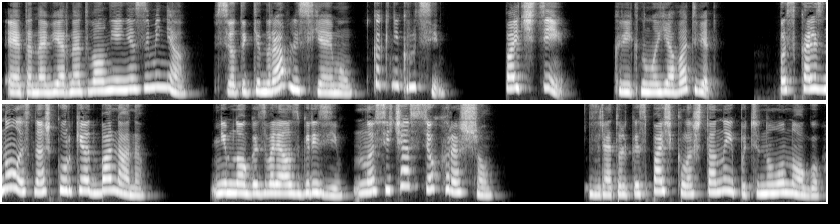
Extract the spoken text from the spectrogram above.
Это, наверное, от волнения за меня. Все-таки нравлюсь я ему, как ни крути». «Почти!» – крикнула я в ответ. Поскользнулась на шкурке от банана. Немного извалялась в грязи, но сейчас все хорошо. Зря только испачкала штаны и потянула ногу,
